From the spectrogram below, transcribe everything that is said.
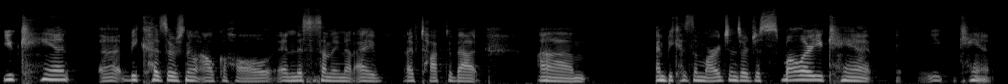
you can't uh, because there's no alcohol and this is something that i've i've talked about um, and because the margins are just smaller you can't you can't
